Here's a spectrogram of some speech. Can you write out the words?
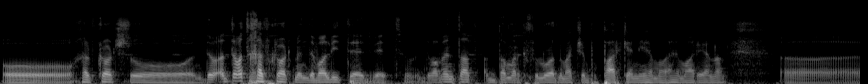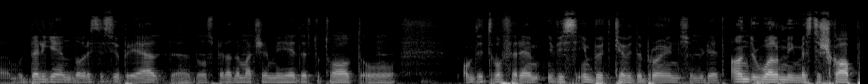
Och självklart så, det var, det var inte självklart men det var lite, du vet Det var väntat att Danmark förlorade matchen på parken i hemma, hemmaarenan uh, eh, Mot Belgien, de reste sig upp rejält, de spelade matchen med heder totalt och om det inte var för en viss inbud Kevin De Bruyne som gjorde ett underwhelming mästerskap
